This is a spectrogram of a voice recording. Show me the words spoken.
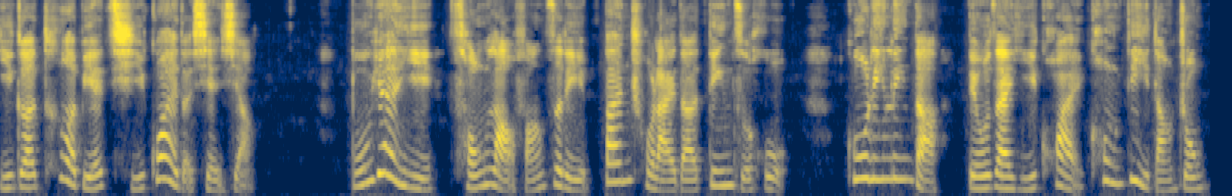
一个特别奇怪的现象：不愿意从老房子里搬出来的钉子户。孤零零地留在一块空地当中。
